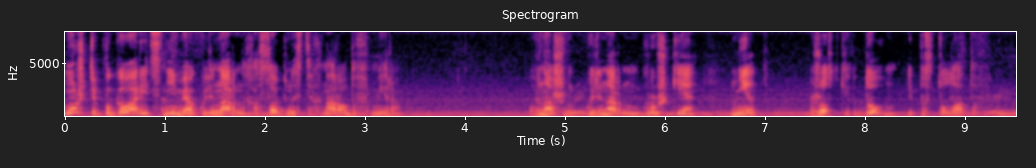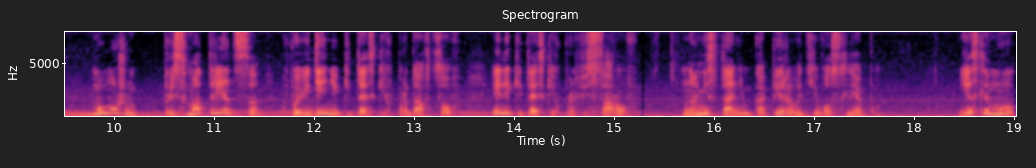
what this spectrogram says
можете поговорить с ними о кулинарных особенностях народов мира. В нашем кулинарном кружке нет жестких догм и постулатов. Мы можем присмотреться к поведению китайских продавцов или китайских профессоров, но не станем копировать его слепо. Если мы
